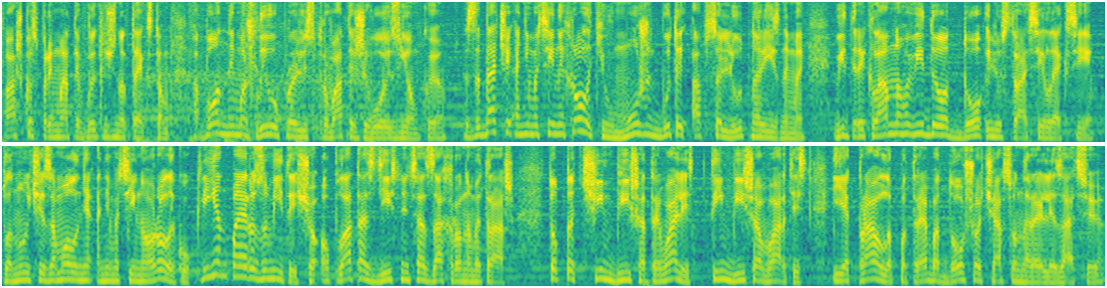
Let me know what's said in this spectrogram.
важко сприймати виключно текстом або неможливо проілюструвати живою зйомкою. Задачі анімаційних роликів можуть бути абсолютно різними: від рекламного відео до ілюстрації лекції. Плануючи замовлення анімаційного ролику, клієнт має розуміти, що оплата здійснюється за хронометраж. Тобто, чим більша тривалість, тим більша вартість, і, як правило, потреба довшого часу на реалізацію.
